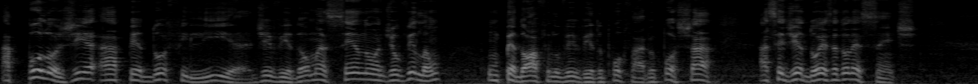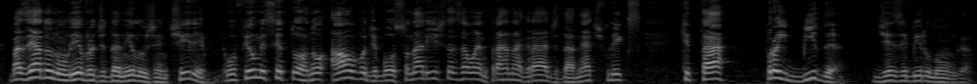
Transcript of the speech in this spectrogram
apologia à pedofilia devido a uma cena onde o vilão, um pedófilo vivido por Fábio Porchat, assedia dois adolescentes. Baseado num livro de Danilo Gentili, o filme se tornou alvo de bolsonaristas ao entrar na grade da Netflix, que está proibida de exibir o longa.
